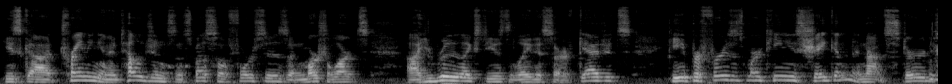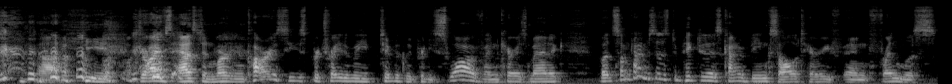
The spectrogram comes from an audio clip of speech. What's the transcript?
He's got training in intelligence and special forces and martial arts. Uh, he really likes to use the latest sort of gadgets. He prefers his martinis shaken and not stirred. Uh, he drives Aston Martin cars. He's portrayed to be typically pretty suave and charismatic, but sometimes is depicted as kind of being solitary and friendless.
